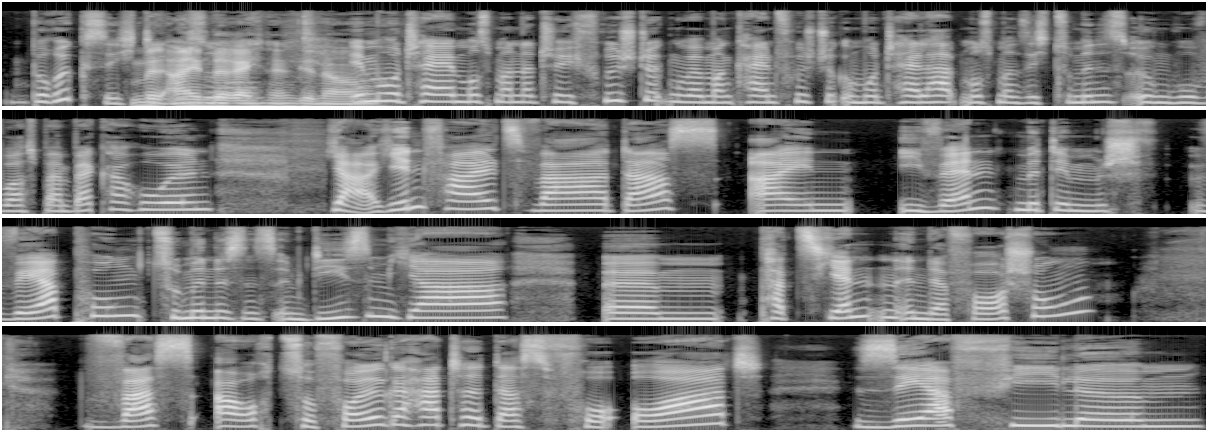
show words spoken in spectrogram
berücksichtigen. Mit einberechnen, so. genau. Im Hotel muss man natürlich frühstücken. Wenn man kein Frühstück im Hotel hat, muss man sich zumindest irgendwo was beim Bäcker holen. Ja, jedenfalls war das ein Event mit dem Schwerpunkt, zumindest in diesem Jahr, ähm, Patienten in der Forschung was auch zur Folge hatte, dass vor Ort sehr viele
